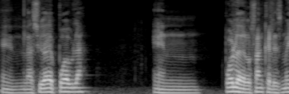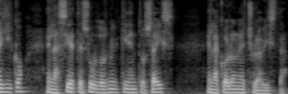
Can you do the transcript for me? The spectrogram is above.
en la ciudad de Puebla, en Puebla de Los Ángeles, México, en la 7 Sur 2506, en la colonia Chulavista.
